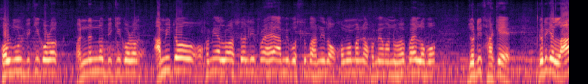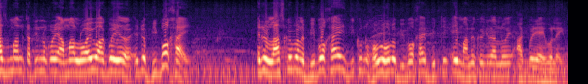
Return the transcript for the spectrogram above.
ফল মূল বিক্ৰী কৰক অন্যান্য বিক্ৰী কৰক। আমিতো অসমীয়া ল'ৰা ছোৱালীৰ পৰাহে আমি বস্তু বাহানি লওঁ। অসমৰ মানে অসমীয়া মানুহৰ পৰাই ল'ব যদি থাকে। গতিকে লাজ মান কাটি নকৰি আমাৰ ল'ৰাইও আগবাঢ়ি যায়। এইটো ব্যৱসায়। এইটো লাজ কৰিব নালাগে। ব্যৱসায় যিকোনো সৰু সৰু ব্যৱসায় ভিত্তিক এই মানসিকতা লৈ আগবাঢ়ি আহিব লাগিব।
